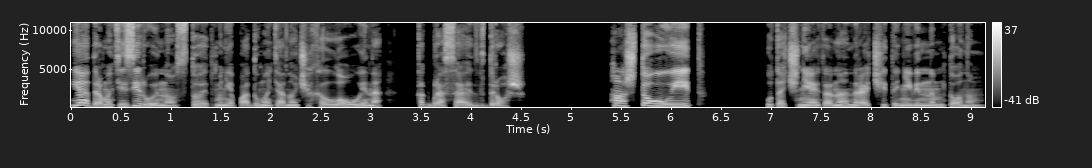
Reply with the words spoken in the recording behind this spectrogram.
Я драматизирую, но стоит мне подумать о ночи Хэллоуина, как бросает в дрожь. «А что Уит?» — уточняет она нарочито невинным тоном.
